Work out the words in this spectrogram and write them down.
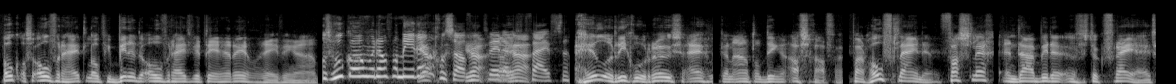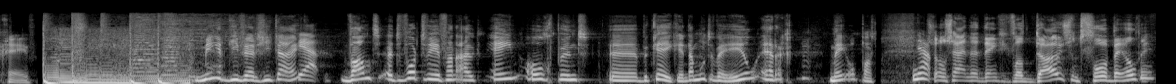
Ook als overheid loop je binnen de overheid weer tegen regelgeving aan. Dus hoe komen we dan van die regels ja, af ja, in 2050? Nou ja, heel rigoureus eigenlijk een aantal dingen afschaffen. Een paar hoofdlijnen vastleggen en daarbinnen een stuk vrijheid geven meer diversiteit. Ja. Want het wordt weer vanuit één oogpunt uh, bekeken. En daar moeten we heel erg mee oppassen. Ja. Zo zijn er denk ik wel duizend voorbeelden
